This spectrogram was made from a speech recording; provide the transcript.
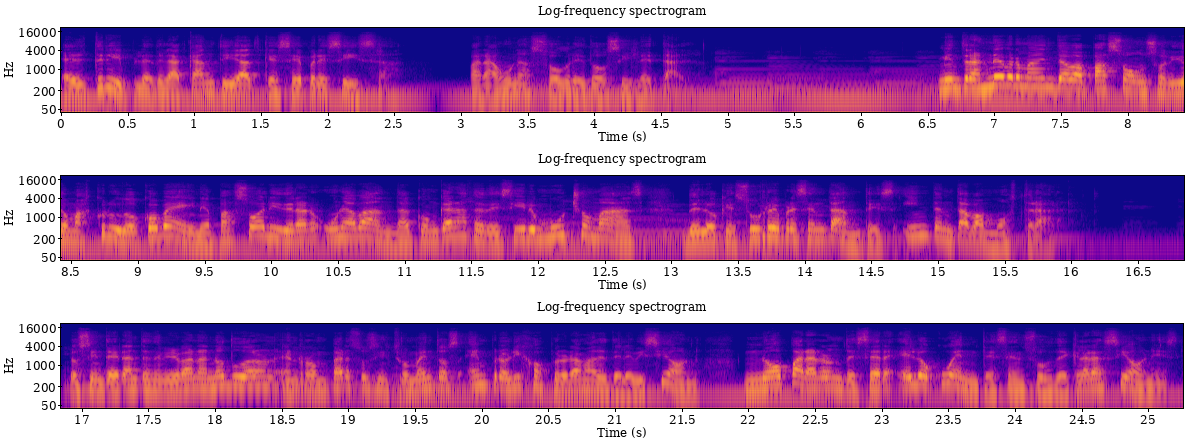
el triple de la cantidad que se precisa para una sobredosis letal. Mientras Nevermind daba paso a un sonido más crudo, Cobain pasó a liderar una banda con ganas de decir mucho más de lo que sus representantes intentaban mostrar. Los integrantes de Nirvana no dudaron en romper sus instrumentos en prolijos programas de televisión, no pararon de ser elocuentes en sus declaraciones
